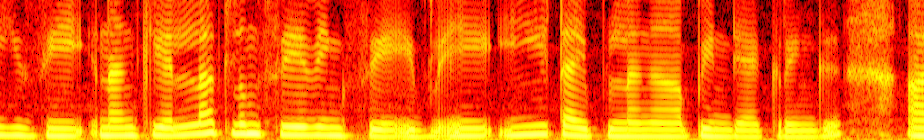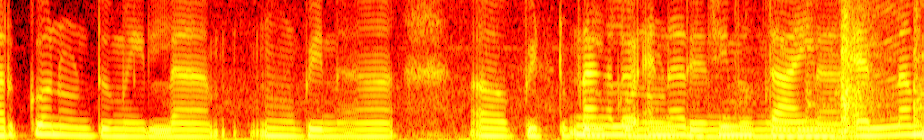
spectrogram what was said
ഈസി ഞങ്ങൾക്ക് എല്ലാത്തിലും സേവിങ്സ് ഈ ടൈപ്പിൽ ഞങ്ങൾ പിണ്ടി ആക്കുറെങ്ക് അർക്കൊന്നുണ്ടുമില്ല പിന്നെ പിട്ട് ഞങ്ങൾ എനർജിയും ടൈം എല്ലാം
